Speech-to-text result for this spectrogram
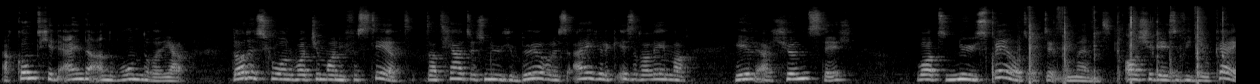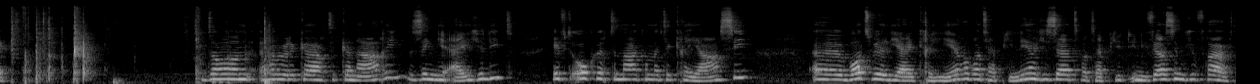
Er komt geen einde aan de wonderen. Ja, dat is gewoon wat je manifesteert. Dat gaat dus nu gebeuren. Dus eigenlijk is het alleen maar heel erg gunstig wat nu speelt op dit moment. Als je deze video kijkt. Dan hebben we de kaarten Canari. Zing je eigen lied. Heeft ook weer te maken met de creatie. Uh, wat wil jij creëren? Wat heb je neergezet? Wat heb je het universum gevraagd?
